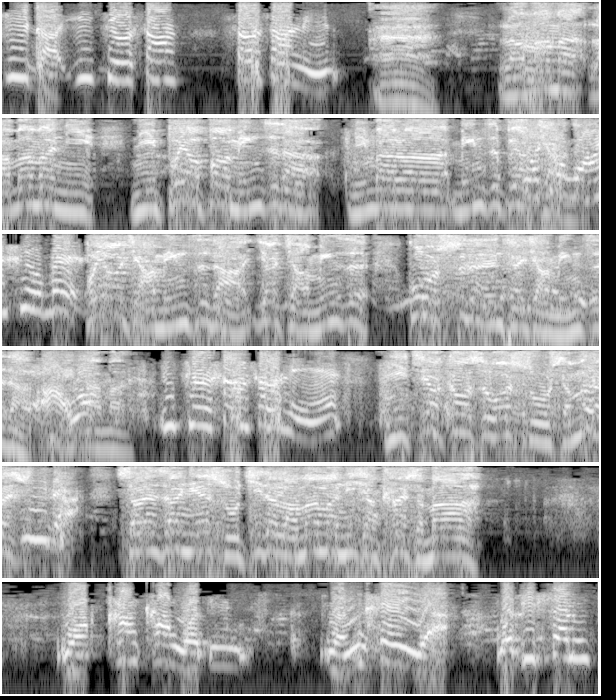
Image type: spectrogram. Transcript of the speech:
记的，一九三三三零。啊，老妈妈，老妈妈，你你不要报名字的，明白了吗？名字不要我是讲的。黄秀妹。不要讲名字的，要讲名字，过世的人才讲名字的，啊，明白吗？我一九三三年你只要告诉我属什么的，属鸡的，三三年属鸡的老妈妈，你想看什么？我看看我的人黑呀，我的身体。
